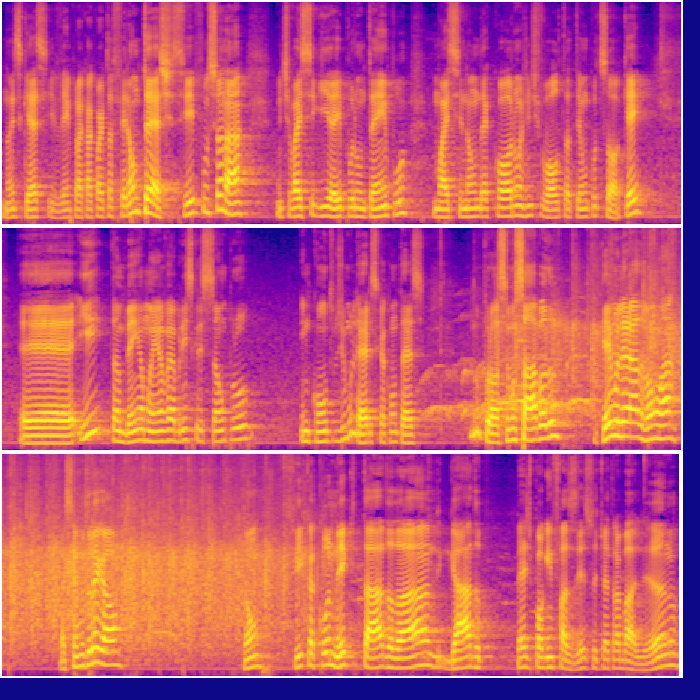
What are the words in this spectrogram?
Não esquece e vem para cá quarta-feira, é um teste. Se funcionar, a gente vai seguir aí por um tempo, mas se não quórum, a gente volta a ter um culto só, ok? É, e também amanhã vai abrir inscrição para o encontro de mulheres que acontece no próximo sábado. Ok, mulherada? Vamos lá. Vai ser muito legal. Então, fica conectado lá, ligado, pede para alguém fazer se você estiver trabalhando,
